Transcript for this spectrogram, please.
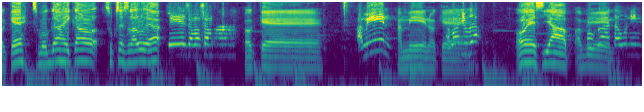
Oke Semoga Haikal sukses selalu ya Oke sama-sama Oke Amin Amin oke Abang juga Oh ya siap Semoga Amin tahun ini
